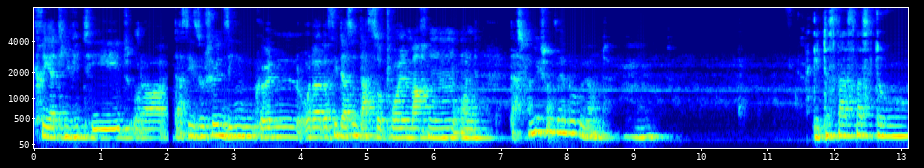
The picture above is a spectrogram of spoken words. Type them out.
Kreativität oder dass sie so schön singen können oder dass sie das und das so toll machen. Und das fand ich schon sehr berührend. Gibt es was, was du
